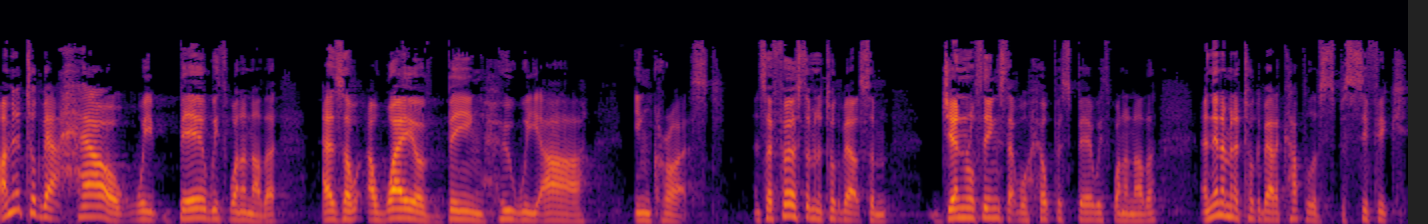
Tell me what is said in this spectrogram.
I'm going to talk about how we bear with one another as a, a way of being who we are in Christ. And so, first, I'm going to talk about some general things that will help us bear with one another. And then I'm going to talk about a couple of specific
